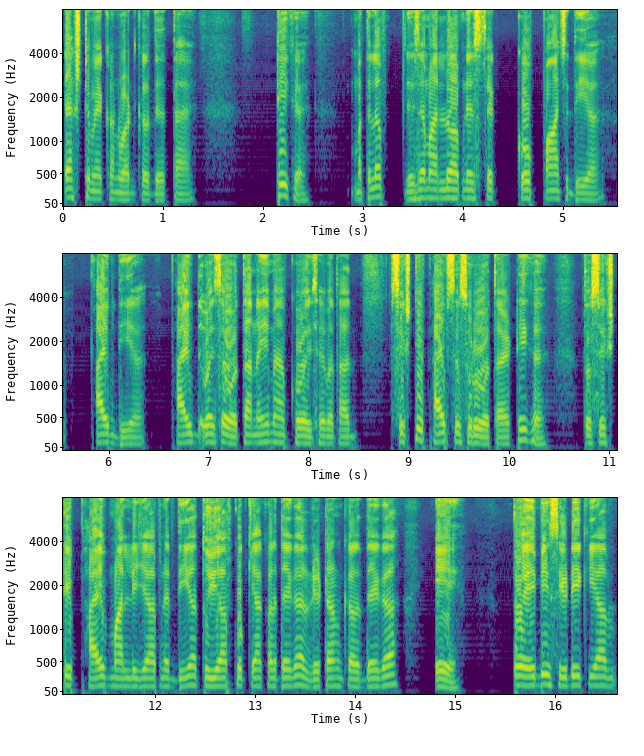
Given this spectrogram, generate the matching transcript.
टेक्स्ट में कन्वर्ट कर देता है। ठीक है? मतलब जैसे मान लो आपने इससे को पाँच दिया फाइव दिया फाइव वैसे होता नहीं, मैं आपको वैसे बता सिक्सटी फाइव से शुरू होता है, ठीक है? तो सिक्सटी फाइव मान लीजिए आपने दिया तो ये आपको क्या कर देगा? रिटर्न कर देगा ए तो ए बी सी डी की आप,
